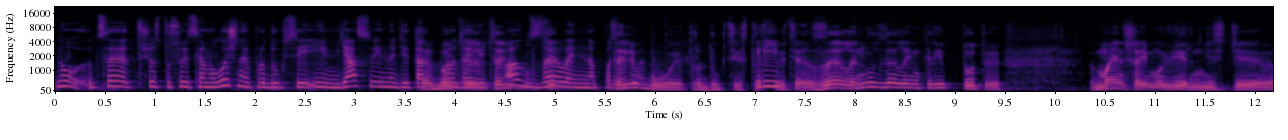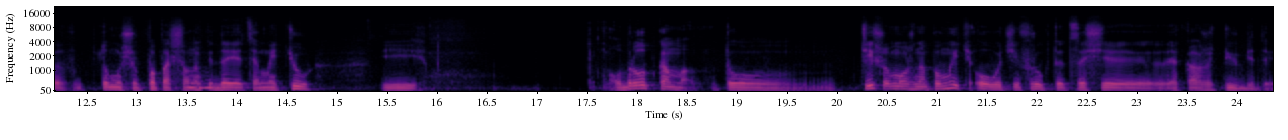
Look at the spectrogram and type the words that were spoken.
Ну, це що стосується молочної продукції, і м'ясо іноді так бо продають, а люб- от зелень, наприклад. Це любої продукції стосується. Зелень, ну зелень, кріп, тут е, менша ймовірність, е, тому що, по-перше, воно піддається миттю і обробкам, то ті, що можна помити, овочі, фрукти, це ще, як кажуть, півбіди.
